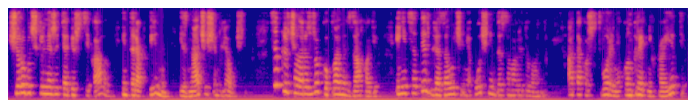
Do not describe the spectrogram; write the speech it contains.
що робить шкільне життя більш цікавим, інтерактивним і значущим для учнів. Це включало розробку планів заходів, ініціатив для залучення учнів до самоврядування, а також створення конкретних проєктів,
